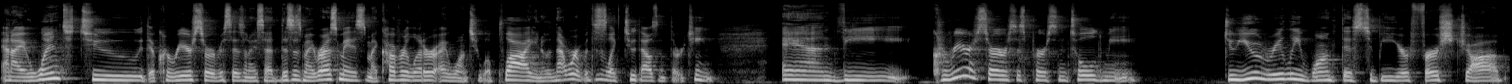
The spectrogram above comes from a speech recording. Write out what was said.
and I went to the career services and I said, This is my resume, this is my cover letter, I want to apply, you know, and that were this is like 2013. And the career services person told me, Do you really want this to be your first job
